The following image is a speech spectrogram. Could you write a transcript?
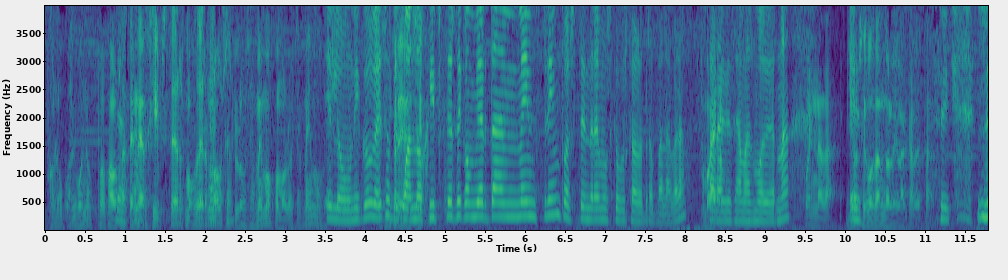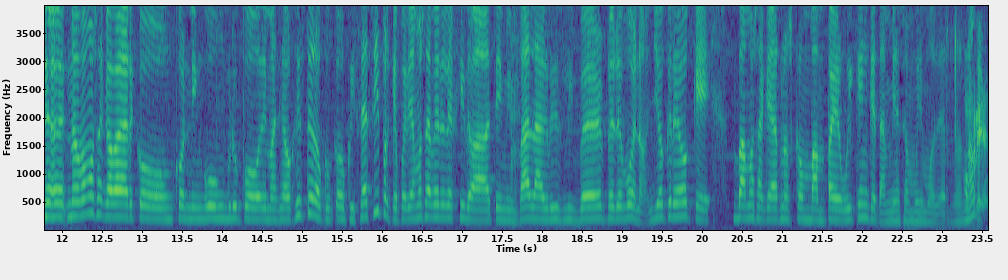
Con lo cual, bueno, pues vamos Ya a tener hipsters modernos, Exacto. los llamemos como los llamemos. Y lo único que eso, que cuando sí. hipster se convierta en mainstream, pues tendremos que buscar otra palabra para que sea más moderna. Pues nada, yo Eh, sigo dándole la cabeza. Sí, no, no vamos a acabar con, con ningún grupo demasiado hipster, o, o quizás sí, porque podríamos haber elegido a Tame Impala, Grizzly Bear, pero bueno, yo creo que vamos a quedarnos con Vampire Weekend, que también son muy modernos, ¿no? Hombre,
